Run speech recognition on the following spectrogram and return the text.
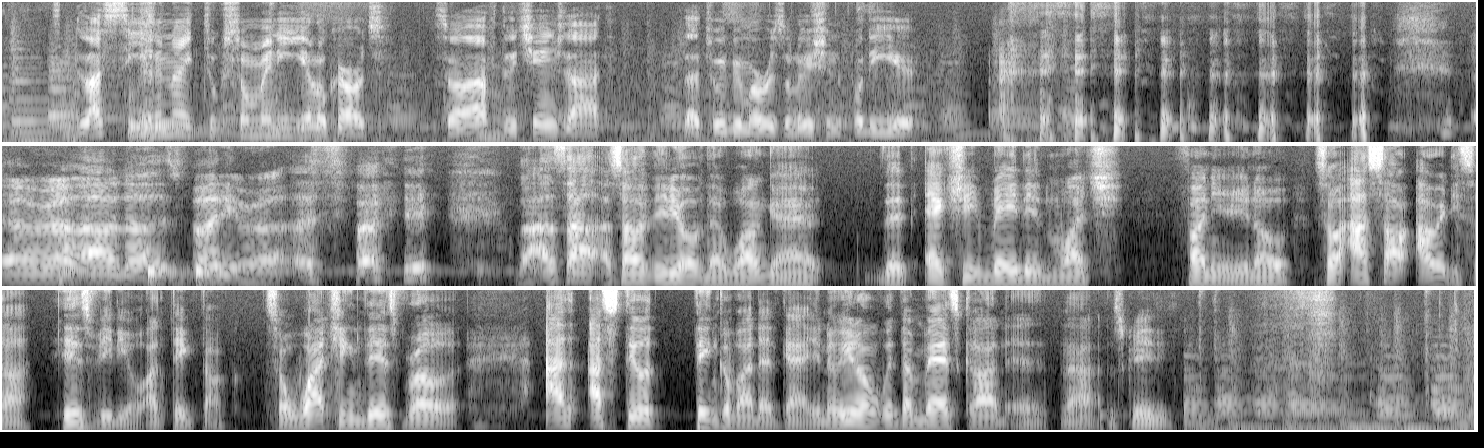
Last season, I took so many yellow cards, so I have to mm-hmm. change that. That will be my resolution for the year. Oh, bro, I don't know. It's funny, bro. It's funny. But I saw I saw a video of that one guy that actually made it much funnier, you know. So I saw I already saw his video on TikTok. So watching this, bro, I I still think about that guy, you know, you know, with the mask on. And, nah, it's crazy.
